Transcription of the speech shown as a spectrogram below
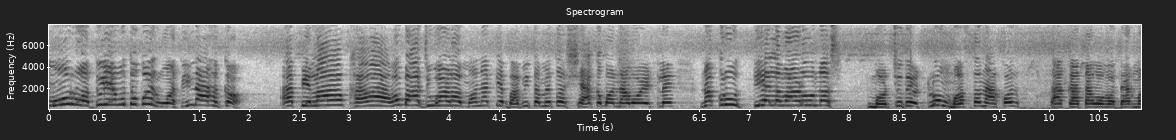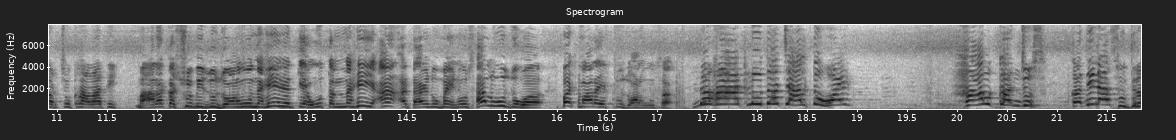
હું રોતું એવું તો કોઈ રોતી ના હક. આ પેલા ખાવા આવો બાજુવાળા. મને કે ભાભી તમે તો શાક બનાવો એટલે નકરું તેલ વાળું ને મરચું તો એટલું મસ્ત નાખો તાકાત આવો વધારે મરચું ખાવાથી. મારે કશું બીજું જાણવું નહીં ને કેવું તમ નહીં. આ અટાયનું મહિનું ચાલવું જોવે. બસ મારે એટલું જાણવું છે. ડોહા આટલું તો ચાલતું હોય. હાવ કંજૂસ. કદી ના સુધર.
